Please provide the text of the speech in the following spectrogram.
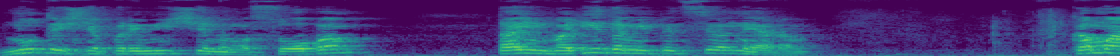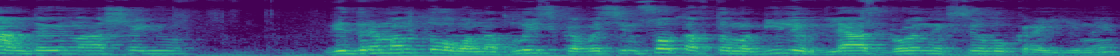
внутрішньо переміщеним особам та інвалідам і пенсіонерам. Командою нашою відремонтовано близько 800 автомобілів для Збройних сил України,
